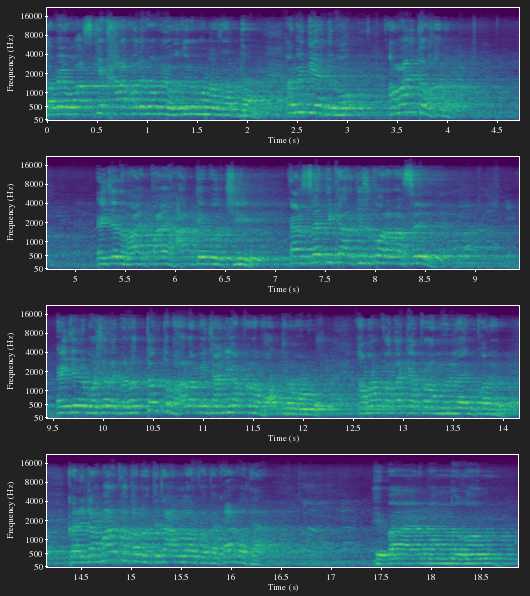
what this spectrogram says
তবে ওয়াজকে খারাপ হলে বলবেন হুজুর মোনাজার দেন। আমি দিয়ে দেবো। আমারই তো ভালো। এই জন্য ভাই, পায়ে হাত দিয়ে বলছি, এর থেকে আর কিছু করার আছে? এই জন্য বসে থাকবেন। অত্যন্ত ভালো, আমি জানি আপনারা ভদ্র মানুষ। আমার কথাকে আপনারা মূল্যায়ন করেন। কারণ এটা আমার কথা নয়, এটা আল্লাহর কথা। কার কথা? এবার বন্ধগণ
